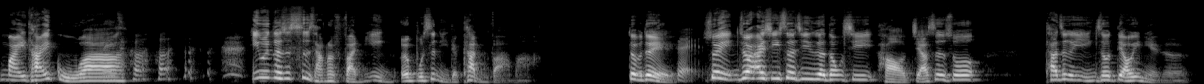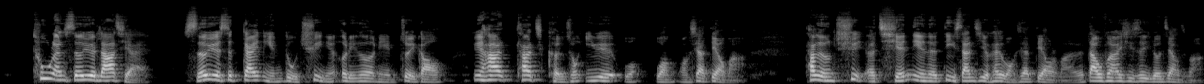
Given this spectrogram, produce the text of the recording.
买台股啊，因为那是市场的反应，而不是你的看法嘛，对不对？对。所以你说 IC 设计这个东西，好，假设说。它这个营收掉一年了，突然十二月拉起来，十二月是该年度去年二零二二年最高，因为它它可能从一月往往往下掉嘛，它可能去呃前年的第三季就开始往下掉了嘛，大部分 IC 设计都这样子嘛，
